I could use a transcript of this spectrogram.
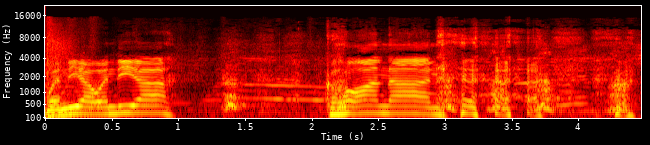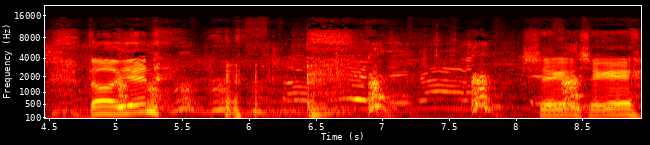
Buen día, buen día. ¿Cómo andan? ¿Todo bien? Llegué, llegué.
